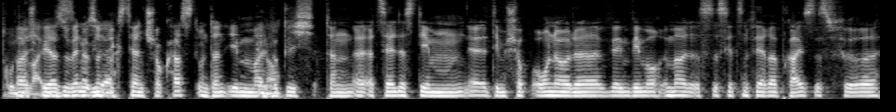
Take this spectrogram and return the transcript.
drunter Beispiel, leiden. Also wenn du so einen externen Schock hast und dann eben mal genau. wirklich, dann äh, erzähl es dem, äh, dem Shop-Owner oder wem, wem auch immer, dass das jetzt ein fairer Preis ist für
